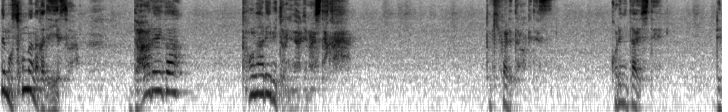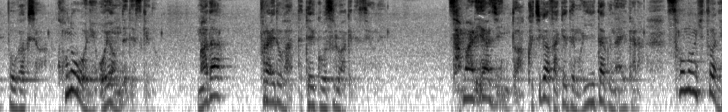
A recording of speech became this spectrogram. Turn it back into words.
でもそんな中でイエスは誰が隣人になりましたか？と聞かれたわけです。これに対して立法学者はこの後に及んでですけどまだプライドがあって抵抗するわけですよね。サマリア人とは口が裂けても言いたくないからその人に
